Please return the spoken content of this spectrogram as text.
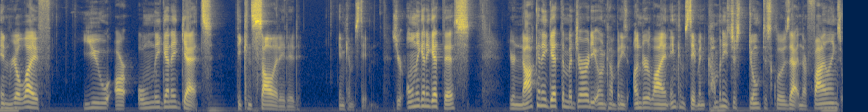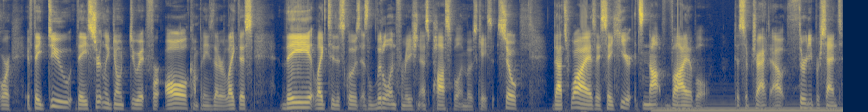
In real life, you are only going to get the consolidated income statement. So you're only going to get this you're not going to get the majority owned company's underlying income statement. Companies just don't disclose that in their filings, or if they do, they certainly don't do it for all companies that are like this. They like to disclose as little information as possible in most cases. So that's why, as I say here, it's not viable to subtract out 30%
